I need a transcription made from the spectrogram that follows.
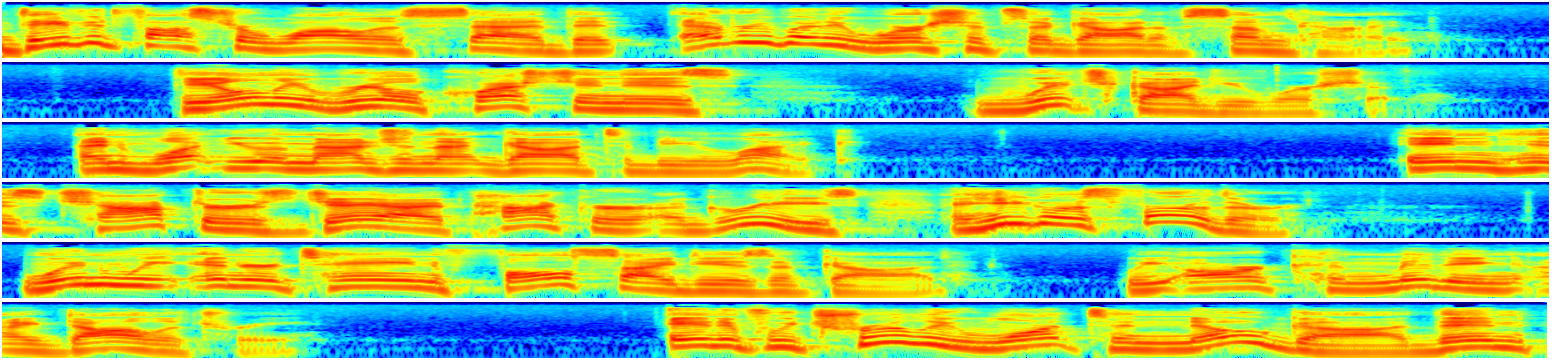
David Foster Wallace said that everybody worships a God of some kind. The only real question is which God you worship and what you imagine that God to be like. In his chapters, J.I. Packer agrees, and he goes further. When we entertain false ideas of God, we are committing idolatry. And if we truly want to know God, then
